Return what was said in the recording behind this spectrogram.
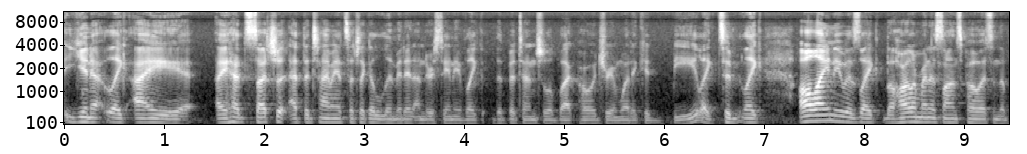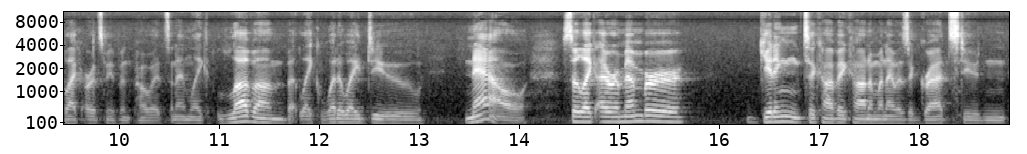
you know, like I I had such a at the time I had such like a limited understanding of like the potential of black poetry and what it could be. Like to like all I knew was like the Harlem Renaissance poets and the Black Arts Movement poets, and I'm like love them, but like what do I do now? So like I remember getting to Cave Canem when I was a grad student,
